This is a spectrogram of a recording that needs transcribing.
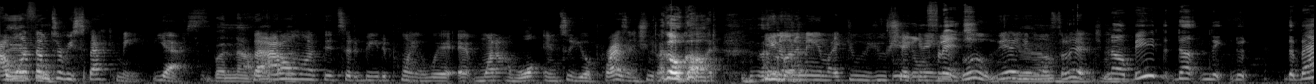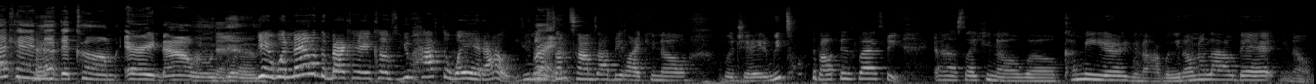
I want them to respect me, yes. But not. But like I don't that. want it to be the point where at, when I walk into your presence, you like, oh God, you know what I mean? Like you, you shaking gonna flinch. your boots. Yeah, you Yeah. gonna flinch. no, be the, the, the, the backhand need to come every now and mm, then. Yeah, well now the backhand comes, you have to weigh it out. You know, Right. sometimes I'll be like, you know, with Jade, and we talked about this last week. And I was like, you know, well, come here, you know, I really don't allow that, you know,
